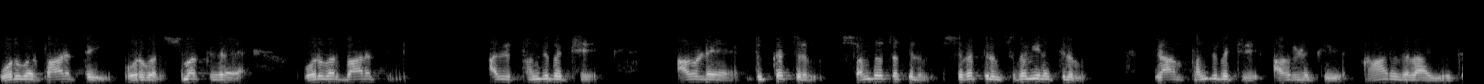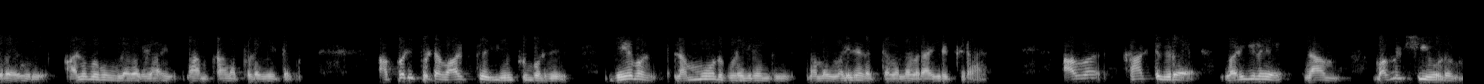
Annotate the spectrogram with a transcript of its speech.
ஒருவர் பாரத்தை ஒருவர் சுமக்குகிற ஒருவர் பாரத்தில் அதில் பங்கு பெற்று அவருடைய துக்கத்திலும் சந்தோஷத்திலும் சுகத்திலும் சுகவீனத்திலும் நாம் பங்கு பெற்று அவர்களுக்கு ஆறுதலாய் இருக்கிற ஒரு அனுபவம் உள்ளவர்களாய் நாம் காணப்பட வேண்டும். அப்படிப்பட்ட வாழ்க்கை இருக்கும் பொழுது தேவன் நம்மோடு கூட இருந்து நம்மை வழிநடத்த வல்லவராய் இருக்கிறார். அவர் காட்டுகிற வழியிலே நாம் மகிழ்ச்சியோடும்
